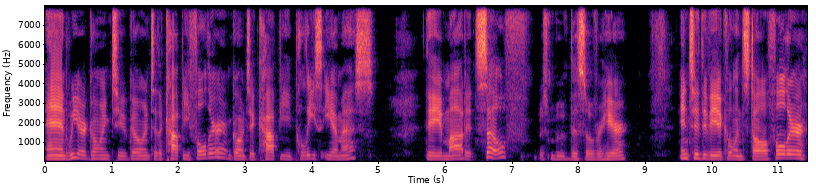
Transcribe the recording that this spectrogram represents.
And we are going to go into the copy folder. I'm going to copy police EMS. The mod itself, just move this over here, into the vehicle install folder.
